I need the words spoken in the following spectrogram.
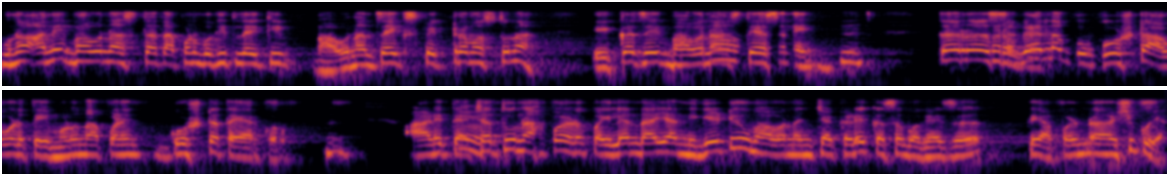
पुन्हा अनेक भावना असतात आपण बघितलंय की भावनांचा एक स्पेक्ट्रम असतो ना एकच एक भावना हो. असते असं नाही हं. तर सगळ्यांना गोष्ट आवडते म्हणून आपण एक गोष्ट तयार करू. आणि त्याच्यातून आपण पहिल्यांदा या निगेटिव्ह भावनांच्याकडे कसं बघायचं ते आपण शिकूया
